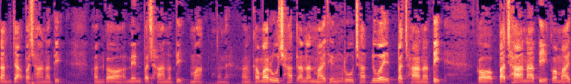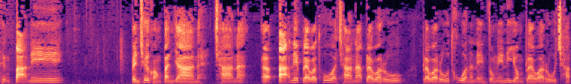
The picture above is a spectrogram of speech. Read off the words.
ตันจะประชานติอันก็เน้นประชานติมากนะอันคำว่ารู้ชัด อันนั้นหมายถึงรู้ชัดด้วยประชานติ ก็ประชานาติก็หมายถึงปะนี้เป็นชื่อของปัญญานะชานะเออปะนี่แปลว่าทั่ว ชานะ แปลว่ารู้ แปลว่ารู้ทั่วนั่นเองตรงนี้นิยมแปลว่ารู้ชัด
